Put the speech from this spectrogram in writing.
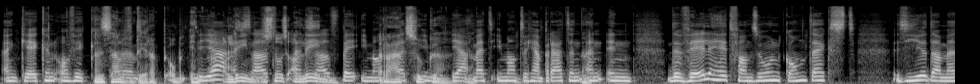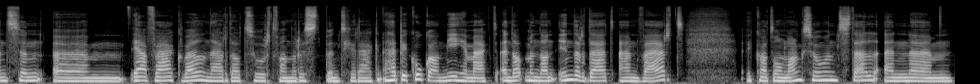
en kijken of ik... Een zelftherapie, ja, alleen, zelf, dus alleen zelf bij iemand, raad zoeken. Met, ja, ja, met iemand te gaan praten. En in de veiligheid van zo'n context zie je dat mensen um, ja, vaak wel naar dat soort van rustpunt geraken. Dat heb ik ook al meegemaakt. En dat men dan inderdaad aanvaardt ik had onlangs zo'n stel en um,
